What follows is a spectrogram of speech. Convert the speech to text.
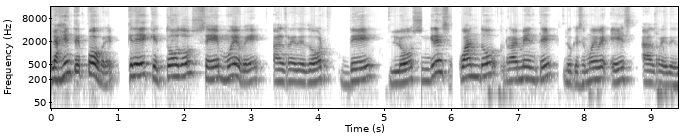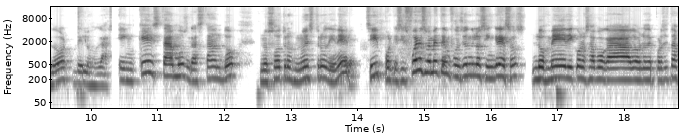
la gente pobre cree que todo se mueve alrededor de los ingresos, cuando realmente lo que se mueve es alrededor de los gastos. ¿En qué estamos gastando nosotros nuestro dinero? ¿Sí? Porque si fuera solamente en función de los ingresos, los médicos, los abogados, los deportistas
